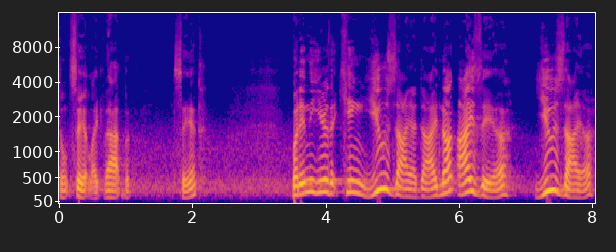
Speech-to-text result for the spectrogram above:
Don't say it like that, but say it. But in the year that King Uzziah died, not Isaiah, Uzziah,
